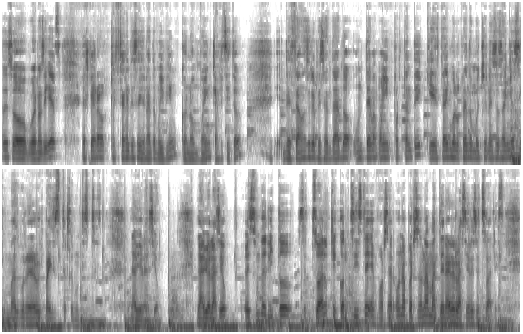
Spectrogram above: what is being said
So, buenos días, espero que estén desayunando muy bien con un buen cafecito. Eh, estamos representando un tema muy importante que está involucrando mucho en estos años y más vulnerables países tercermundistas, la violación. La violación es un delito sexual que consiste en forzar a una persona a mantener relaciones sexuales.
